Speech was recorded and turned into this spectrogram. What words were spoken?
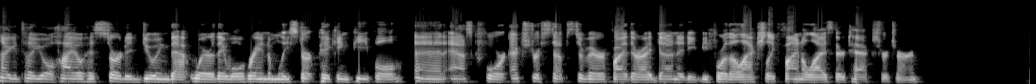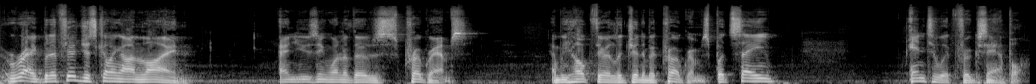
I can tell you Ohio has started doing that where they will randomly start picking people and ask for extra steps to verify their identity before they'll actually finalize their tax return. Right, but if they're just going online and using one of those programs, and we hope they're legitimate programs, but say Intuit, for example,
